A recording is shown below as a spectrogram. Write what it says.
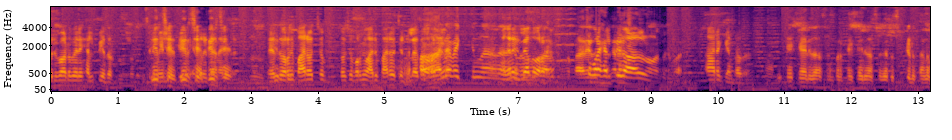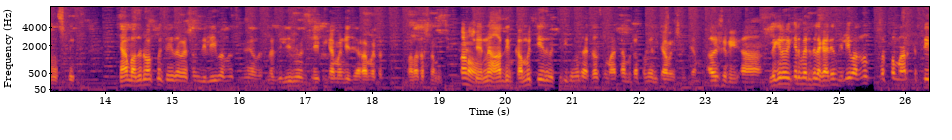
ഒരുപാട് പേര് ഹെൽപ്പ് ചെയ്തിട്ടുണ്ട്. പറഞ്ഞു പാരവച്ച ചോദിച്ചു പറഞ്ഞു ആരും അങ്ങനെ ഇല്ലാന്ന് പറഞ്ഞു. കുറെ ഹെൽപ്പ് ചെയ്ത ആളുകളാണ് ആരൊക്കെ ഉണ്ടത് റിസ്ക് എടുത്താണ് റിസ്ക് ഞാൻ വധു ഡോക്ടർ ചെയ്ത വേഷം ദിലീപ് എന്ന സിനിമ ദിലീപിനെ ചെയ്യിപ്പിക്കാൻ വേണ്ടി ചേരാൻ പറ്റും വളരെ ശ്രമിച്ചു. പക്ഷെ എന്നെ ആദ്യം കമ്മിറ്റ് ചെയ്ത് വെച്ചിരിക്കുന്നത് അഡ്രസ് മാറ്റാൻ പറ്റാത്തത് എനിക്ക് ആ വേഷം ചെയ്യാൻ അത് ശരി അല്ലെങ്കിൽ ഇല്ലെങ്കിൽ ഒരിക്കലും വരുന്നില്ല കാര്യം ദിലീപ് അന്ന് സ്വല്പം മാർക്കറ്റ്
